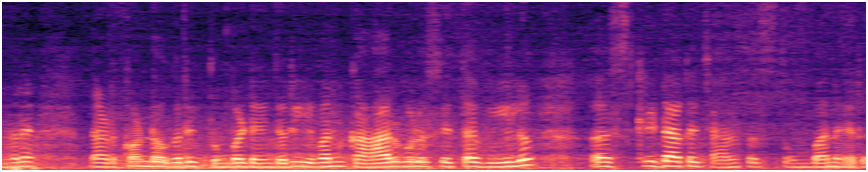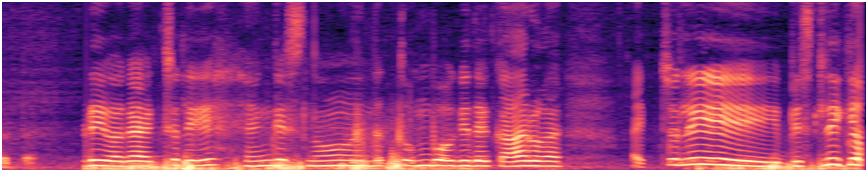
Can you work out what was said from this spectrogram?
ಅಂದರೆ ನಡ್ಕೊಂಡು ಹೋಗೋರಿಗೆ ತುಂಬ ಡೇಂಜರು ಈವನ್ ಕಾರ್ಗಳು ಸಹಿತ ವೀಲು ಸ್ಕಿಡ್ ಆಗೋ ಚಾನ್ಸಸ್ ತುಂಬಾ ಇರುತ್ತೆ. ನೋಡಿ, ಇವಾಗ ಆ್ಯಕ್ಚುಲಿ ಹೆಂಗೆ ಸ್ನೋ ಇಂದ ತುಂಬ ಹೋಗಿದೆ ಕಾರು ಆ್ಯಕ್ಚುಲಿ ಬಿಸಿಲಿಗೆ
